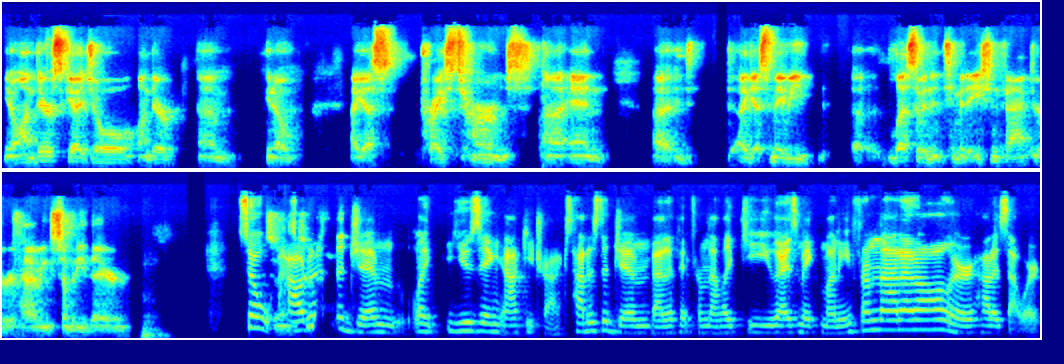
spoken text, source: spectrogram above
you know on their schedule on their um, you know I guess price terms uh, and uh, I guess maybe uh, less of an intimidation factor of having somebody there. So, so how does the gym like using ActivTrax? How does the gym benefit from that? Like, do you guys make money from that at all, or how does that work?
